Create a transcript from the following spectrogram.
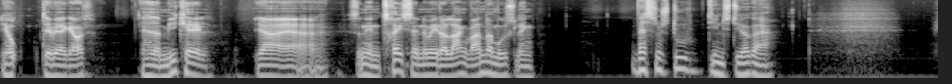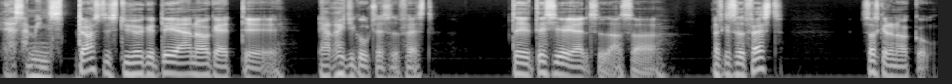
Jo, det vil jeg godt. Jeg hedder Michael. Jeg er sådan en 3 cm lang vandremusling. Hvad synes du, dine styrker er? Ja, så min største styrke, det er nok, at øh, jeg er rigtig god til at sidde fast. Det, det siger jeg altid. Altså, man skal sidde fast, så skal det nok gå.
